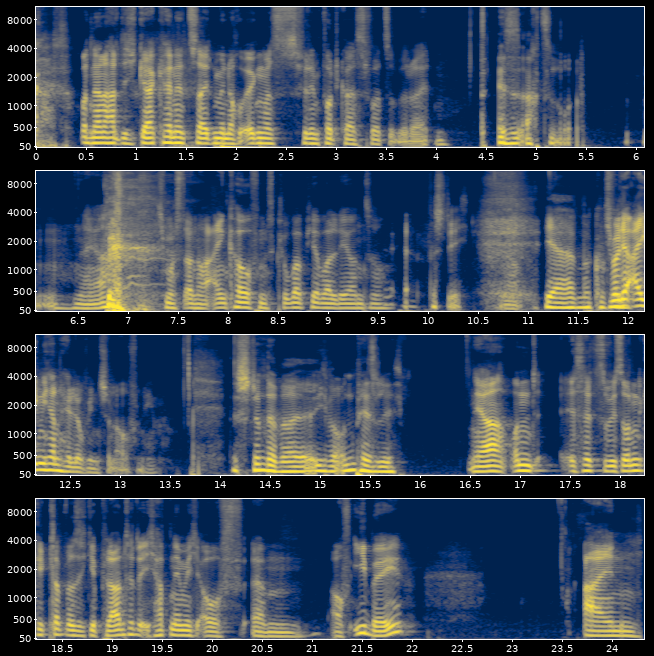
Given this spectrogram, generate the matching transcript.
Gott. Und dann hatte ich gar keine Zeit mehr, noch irgendwas für den Podcast vorzubereiten. Es ist 18 Uhr. Hm, Naja, ich musste auch noch einkaufen, das Klopapier war leer und so. Ja, verstehe ich. Ja. Ja, mal gucken. Ich wollte ja eigentlich an Halloween schon aufnehmen. das stimmt, aber ich war unpässlich. Ja, und es hätte sowieso nicht geklappt, was ich geplant hätte. Ich habe nämlich auf, ähm, auf Ebay ein,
